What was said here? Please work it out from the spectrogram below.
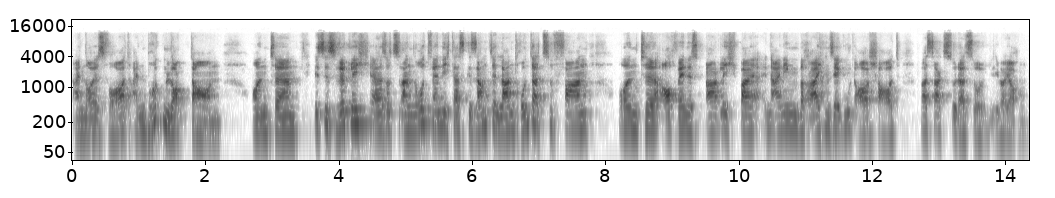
ein neues Wort, einen Brückenlockdown. Und äh, ist es wirklich äh, sozusagen notwendig, das gesamte Land runterzufahren? Und äh, auch wenn es örtlich bei, in einigen Bereichen sehr gut ausschaut. Was sagst du dazu, lieber Jochen?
